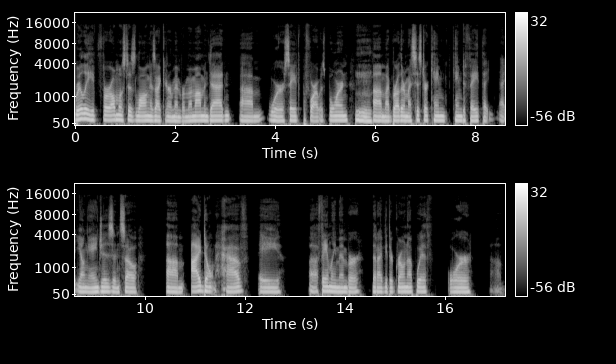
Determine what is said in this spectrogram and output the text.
really for almost as long as I can remember. My mom and dad um, were saved before I was born. Mm-hmm. Um, my brother and my sister came came to faith at, at young ages, and so um, I don't have a, a, family member that I've either grown up with or um,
